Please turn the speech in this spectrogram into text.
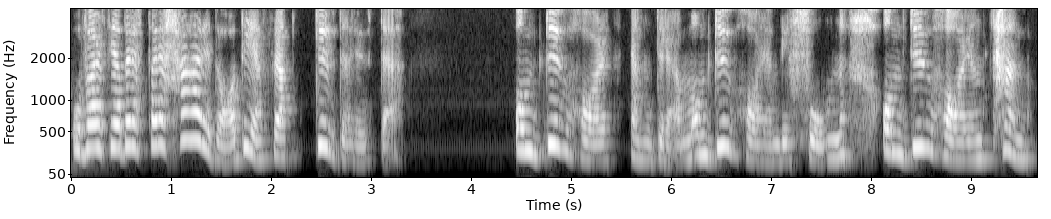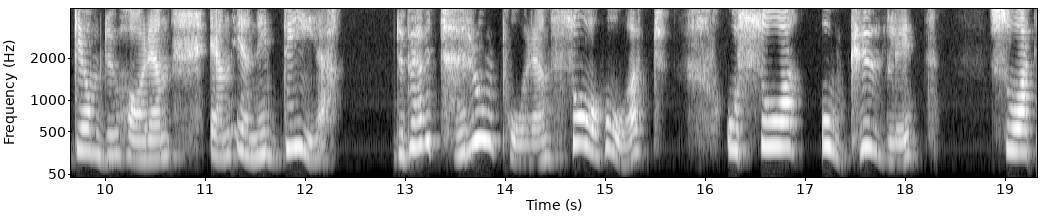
Och varför jag berättar det här idag det är för att du där ute om du har en dröm, om du har en vision, om du har en tanke, om du har en, en, en idé. Du behöver tro på den så hårt och så okuvligt så att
